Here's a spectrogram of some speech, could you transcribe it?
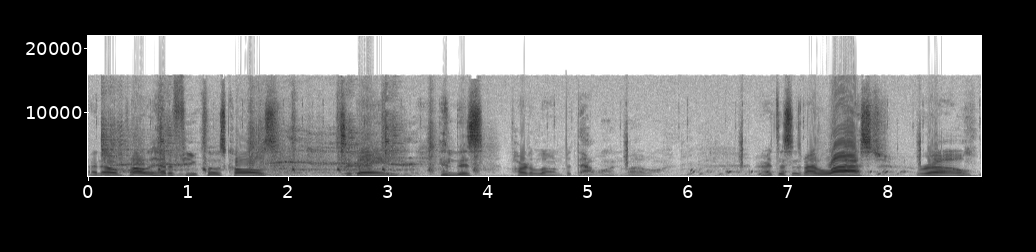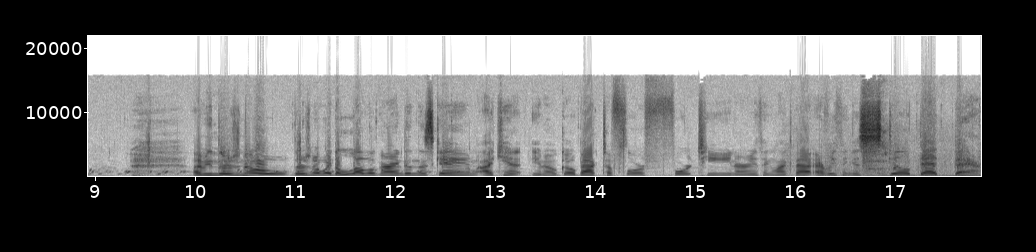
I know I probably had a few close calls today in this part alone, but that one, whoa. Alright, this is my last row. I mean, there's no there's no way to level grind in this game. I can't, you know, go back to floor 14 or anything like that. Everything is still dead there.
